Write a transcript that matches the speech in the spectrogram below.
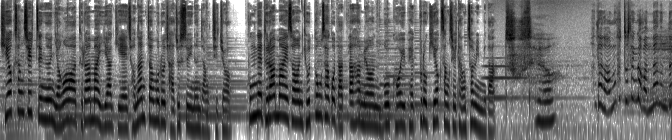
기억상실증은 영화와 드라마 이야기의 전환점으로 자주 쓰이는 장치죠. 국내 드라마에선 교통사고 났다 하면 뭐 거의 100% 기억상실 당첨입니다. 누구세요? 난 아무것도 생각 안 나는데.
